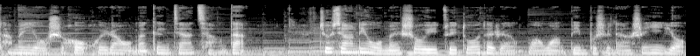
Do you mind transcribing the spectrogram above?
他们有时候会让我们更加强大。就像令我们受益最多的人，往往并不是良师益友，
